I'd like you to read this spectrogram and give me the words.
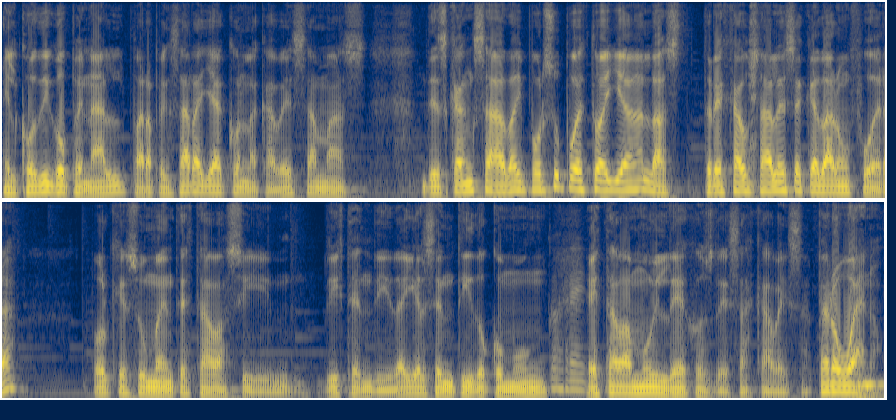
el Código Penal para pensar allá con la cabeza más descansada y por supuesto allá las tres causales se quedaron fuera porque su mente estaba así distendida y el sentido común estaba muy lejos de esas cabezas. Pero bueno,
